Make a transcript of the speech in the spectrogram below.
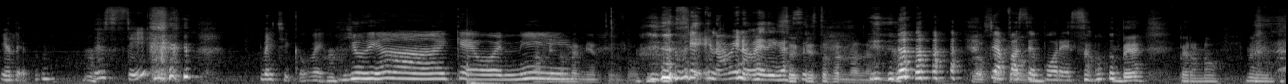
Y él de, "Mm, sí. ve chico, ve. Y yo de, ay, qué A mí no bonito. me mientes, Rob. sí, no, a mí no me digas. Soy Christopher Nolan. Ya pasé todo. por eso. Ve, pero no. me mientes.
